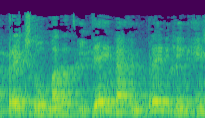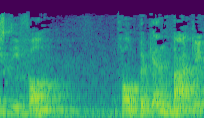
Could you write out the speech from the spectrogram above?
een preekstoel. Maar het idee bij een prediking is die van, van bekendmaking.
